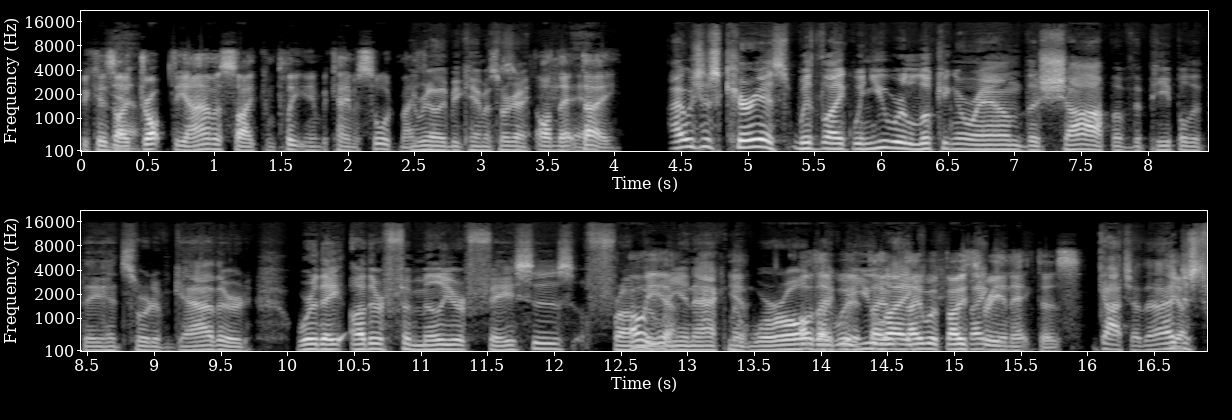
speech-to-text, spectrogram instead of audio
because I dropped the armor side completely and became a sword It maker really became a sword guy. on that Yeah. day. I was just curious with like when you were looking around the shop of the people that they had sort of gathered, were they other familiar faces from Oh, the yeah. reenactment Yeah. world? Oh, they Like, were. you They, like they were both like- reenactors. gotcha. I Yeah. just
